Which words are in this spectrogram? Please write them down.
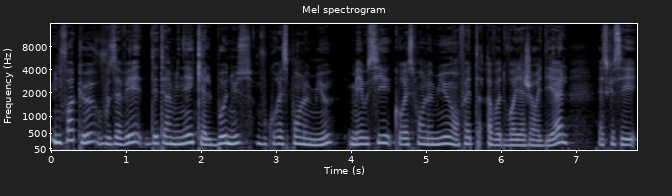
Une fois que vous avez déterminé quel bonus vous correspond le mieux, mais aussi correspond le mieux en fait à votre voyageur idéal, est-ce que c'est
